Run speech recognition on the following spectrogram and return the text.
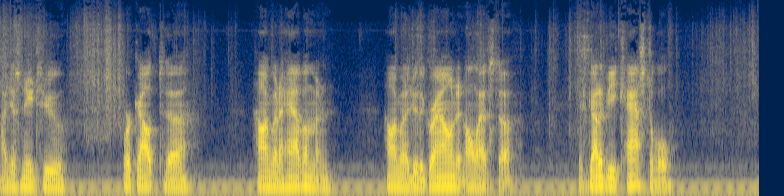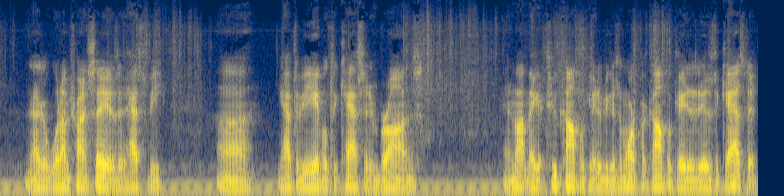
I just need to work out uh, how I'm going to have them and how I'm going to do the ground and all that stuff. It's got to be castable. what I'm trying to say is it has to be, uh, you have to be able to cast it in bronze and not make it too complicated because the more complicated it is to cast it,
